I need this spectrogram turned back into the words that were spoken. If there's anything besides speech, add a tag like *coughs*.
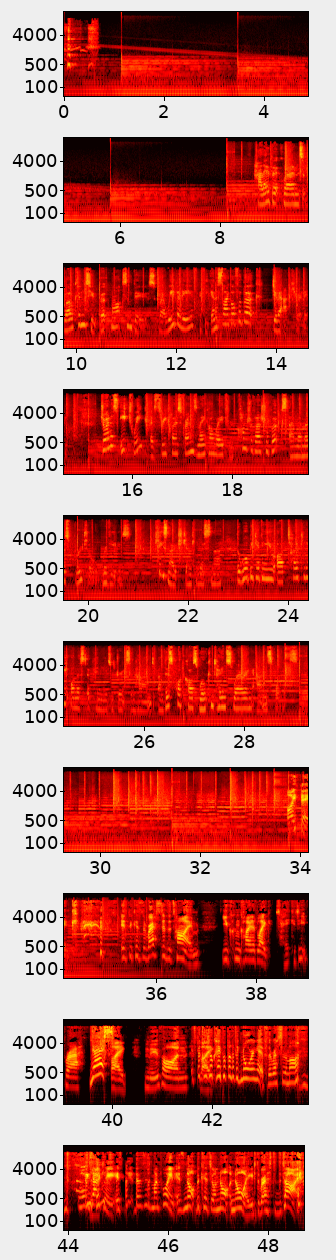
Hello, bookworms. Welcome to Bookmarks and Booze, where we believe if you're going to slag off a book, do it accurately. Join us each week as three close friends make our way through controversial books and their most brutal reviews. Please note, gentle listener, that we'll be giving you our totally honest opinions with drinks in hand, and this podcast will contain swearing and spoilers. I think *laughs* it's because the rest of the time you can kind of like take a deep breath. Yes. Like move on. It's because like, you're capable of ignoring it for the rest of the month. *laughs* well, exactly. It's, this is my point. It's not because you're not annoyed the rest of the time.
